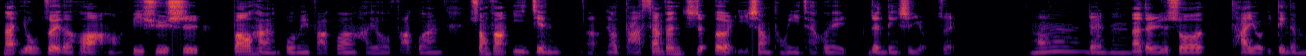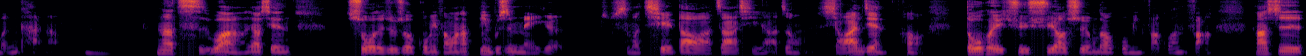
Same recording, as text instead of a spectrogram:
那有罪的话，哈，必须是包含国民法官还有法官双方意见，呃，要达三分之二以上同意才会认定是有罪。好，对，那等于是说它有一定的门槛啊。嗯，那此外要先说的就是说，国民法官他并不是每个什么窃盗啊、诈欺啊这种小案件，哈，都会去需要适用到国民法官法。它是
